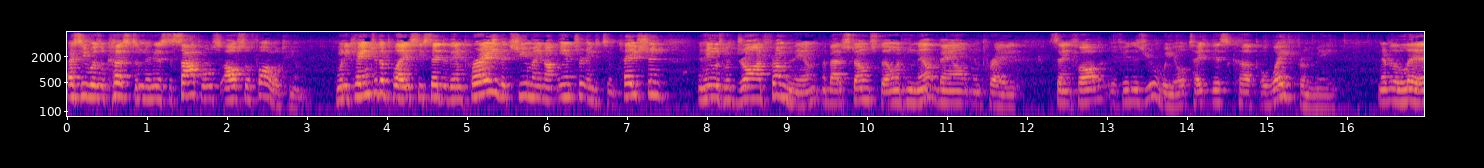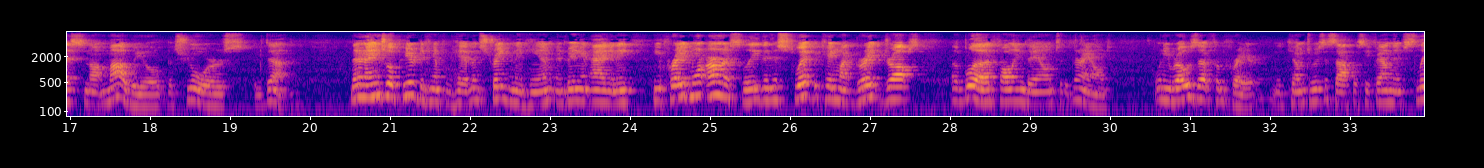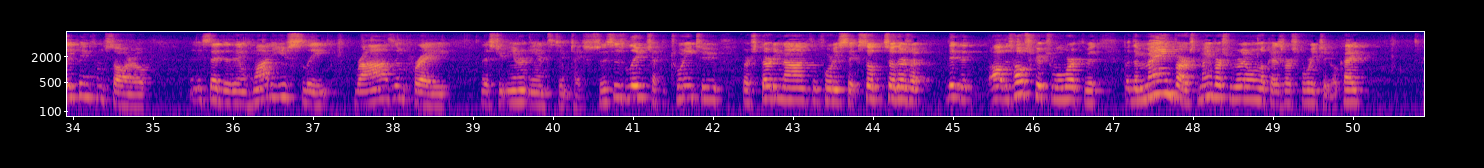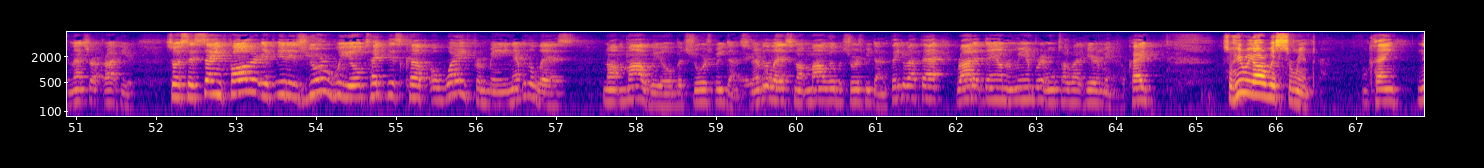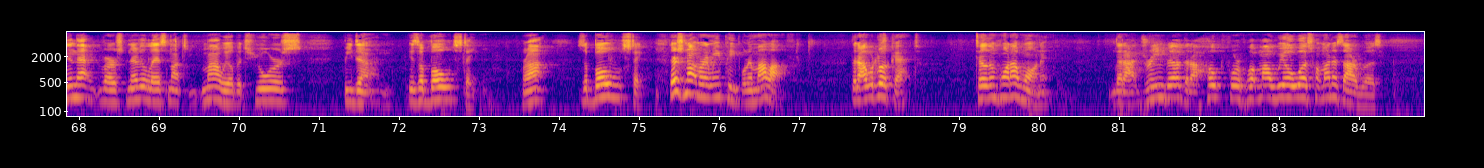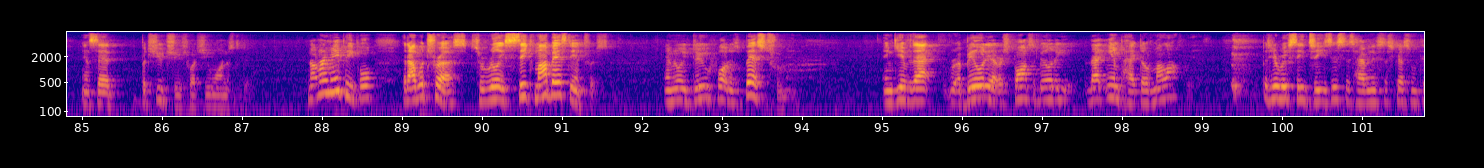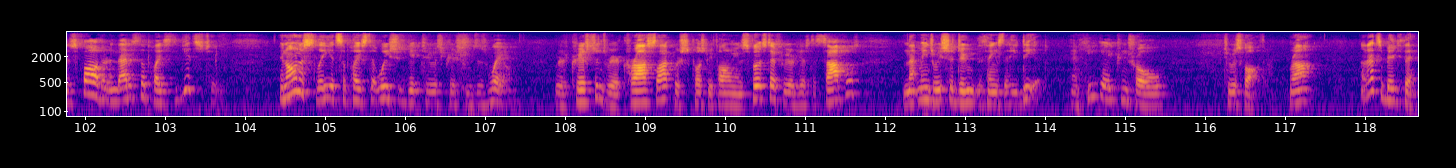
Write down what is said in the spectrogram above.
As he was accustomed, and his disciples also followed him. When he came to the place, he said to them, Pray that you may not enter into temptation. And he was withdrawn from them about a stone's throw, and he knelt down and prayed, saying, Father, if it is your will, take this cup away from me. Nevertheless, not my will, but yours be done. Then an angel appeared to him from heaven, strengthening him, and being in agony, he prayed more earnestly, then his sweat became like great drops of blood falling down to the ground. When he rose up from prayer and had come to his disciples, he found them sleeping from sorrow. And he said to them, Why do you sleep? Rise and pray, lest you enter into temptation. So this is Luke chapter 22, verse 39 through 46. So, so there's a all this whole scripture we'll work with, but the main verse, the main verse we really want to look at is verse 42. Okay. And that's right, right here. So it says, saying, Father, if it is your will, take this cup away from me. Nevertheless, not my will, but yours be done. So nevertheless, not my will, but yours be done. Think about that. Write it down. Remember it. And we'll talk about it here in a minute. Okay? So here we are with surrender. Okay? And in that verse, nevertheless, not my will, but yours be done, is a bold statement. Right? It's a bold statement. There's not very many people in my life that I would look at, tell them what I wanted, that I dreamed of, that I hoped for, what my will was, what my desire was, and said, But you choose what you want us to do. Not very many people that I would trust to really seek my best interest and really do what is best for me and give that ability, that responsibility, that impact over my life with. But here we see Jesus is having this discussion with his Father, and that is the place he gets to. And honestly, it's the place that we should get to as Christians as well. We're Christians. We are Christ-like. We're supposed to be following His footsteps. We are His disciples, and that means we should do the things that He did. And He gave control to His Father, right? Now that's a big thing.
